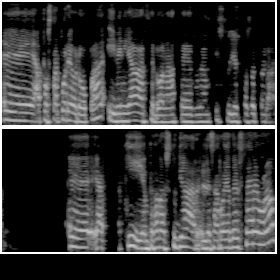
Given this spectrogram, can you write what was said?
eh, apostar por Europa y venir a Barcelona a hacer estudios postdoctorales. Eh, aquí he empezado a estudiar el desarrollo del cerebro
